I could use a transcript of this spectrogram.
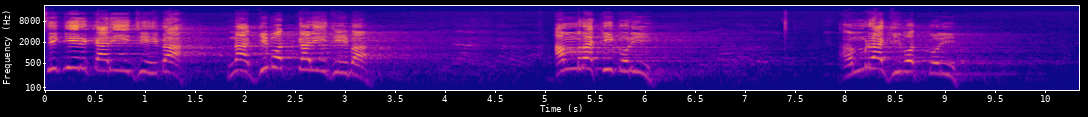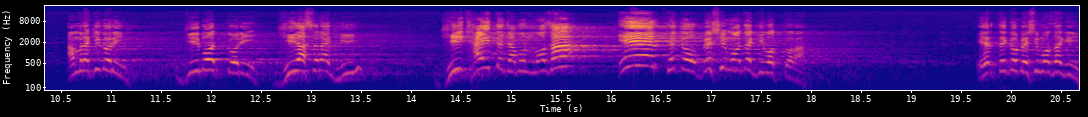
জিকিরকারী জিহবা না গিবতকারী জিহবা? আমরা কি করি? আমরা গিবত করি। আমরা কি করি? গিবত করি। ঘি আছে না ঘি? ঘি খাইতে যেমন মজা, এর থেকেও বেশি মজা গিবত করা। এর থেকেও বেশি মজা কি?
